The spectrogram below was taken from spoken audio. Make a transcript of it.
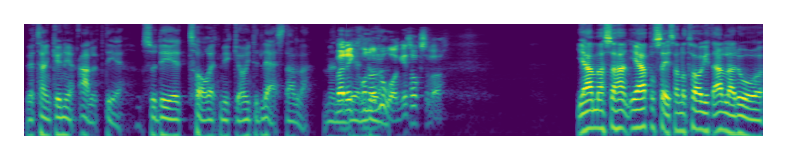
Jag tankar ner allt det. Så det tar rätt mycket. Jag har inte läst alla. Men Var det ändå- kronologiskt också va? Ja men alltså han, ja precis, han har tagit alla då,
